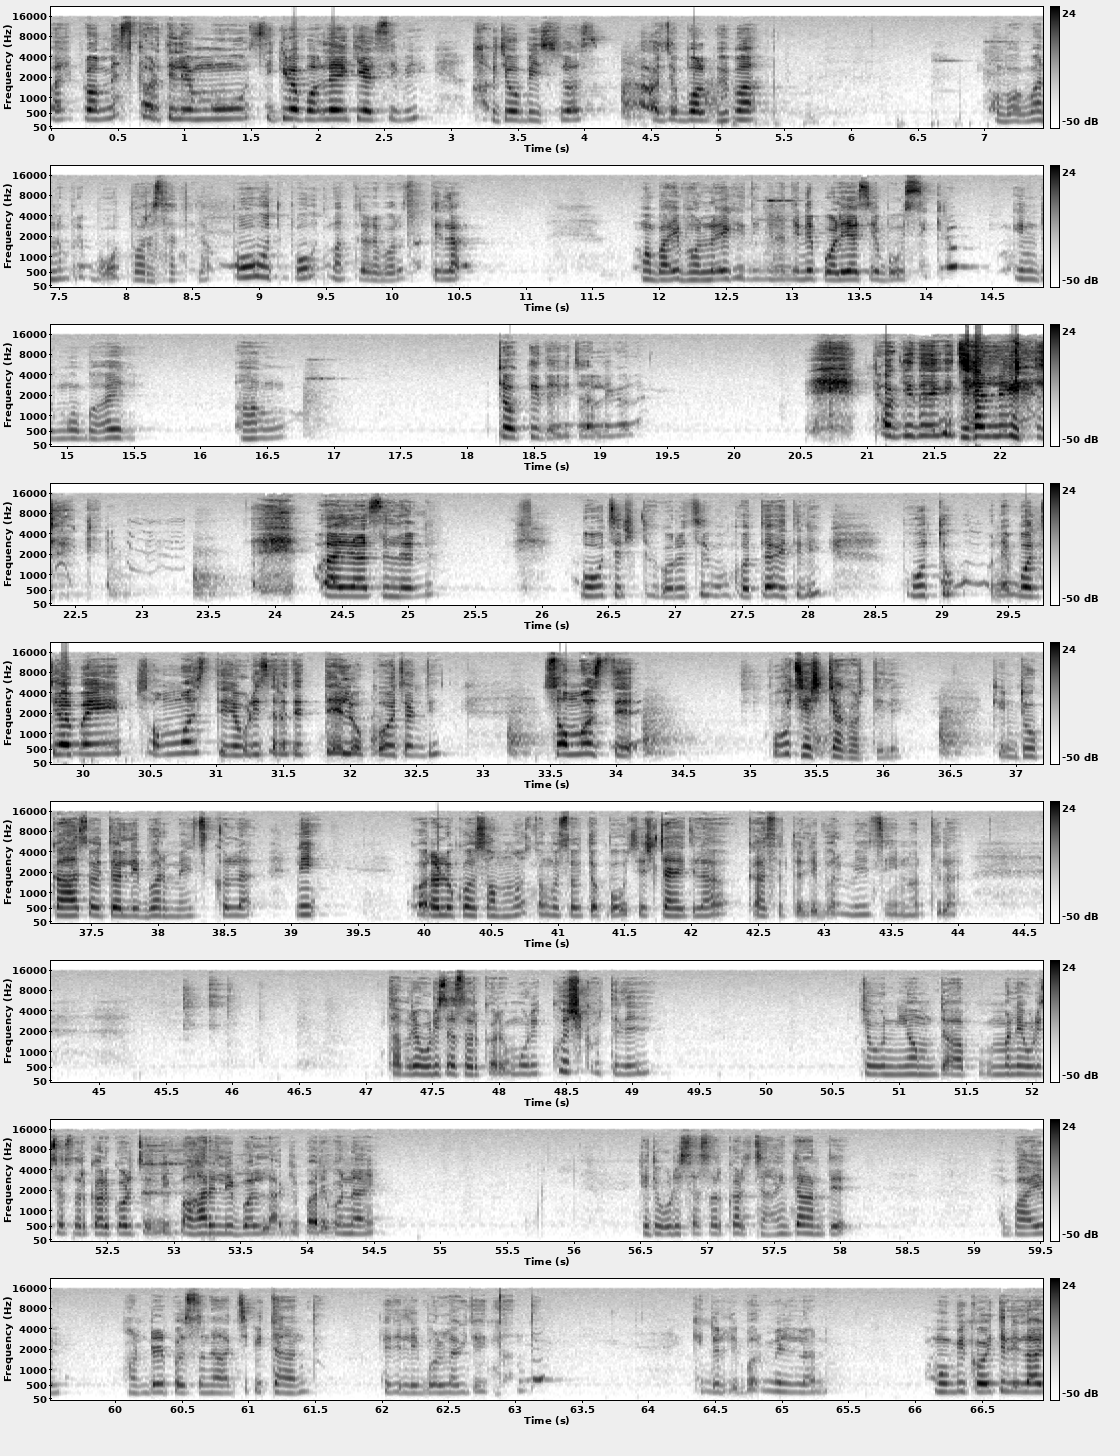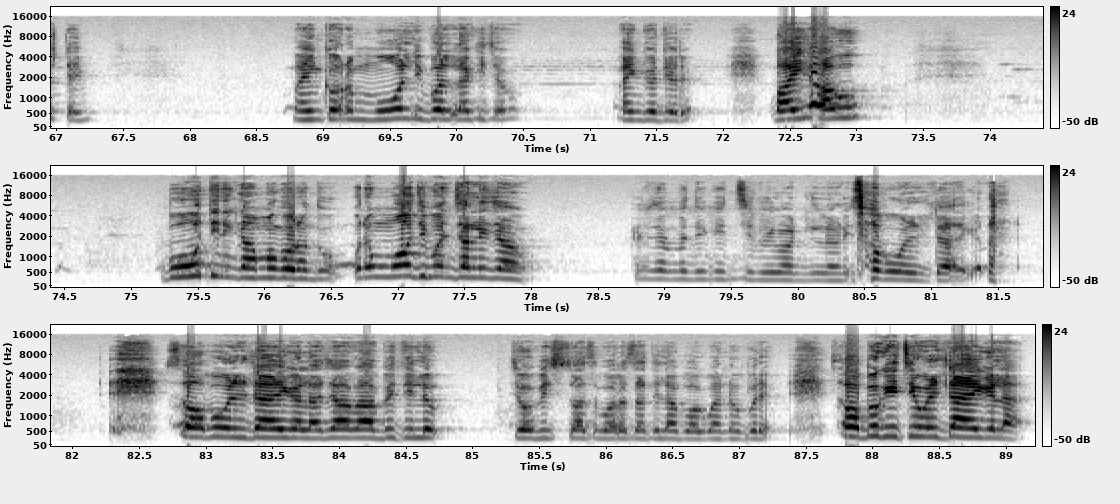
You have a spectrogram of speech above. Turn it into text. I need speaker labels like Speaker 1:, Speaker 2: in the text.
Speaker 1: ভাই প্রমিস করে মু শীঘ্র ভাল হয়েকি আসবি আউ বিশ্বাস আউ ভাল পাইবা ମୋ ଭଗବାନ ଉପରେ ବହୁତ ଭରସା ଥିଲା ବହୁତ ବହୁତ ମାତ୍ରାରେ ଭରସା ଥିଲା ମୋ ଭାଇ ଭଲ ହେଇକି ଦିନେ ଦିନେ ପଳେଇ ଆସିବେ ବହୁତ ଶୀଘ୍ର କିନ୍ତୁ ମୋ ଭାଇ ଠକି ଦେଇକି ଚାଲିଗଲେ ଠକି ଦେଇକି ଚାଲିଗଲେ ଭାଇ ଆସିଲେନି ବହୁତ ଚେଷ୍ଟା କରୁଛି ମୁଁ କଥା ହେଇଥିଲି ବହୁତ ମାନେ ବଞ୍ଚିବା ପାଇଁ ସମସ୍ତେ ଓଡ଼ିଶାର ଯେତେ ଲୋକ ଅଛନ୍ତି ସମସ୍ତେ ବହୁତ ଚେଷ୍ଟା କରିଥିଲେ କିନ୍ତୁ କାହା ସହିତ ଲିଭର ମ୍ୟାଚ୍ କଲାନି ଘର ଲୋକ ସମସ୍ତଙ୍କ ସହିତ ବହୁତ ଚେଷ୍ଟା ହେଇଥିଲା କାହା ସହିତ ଲିଭର ମ୍ୟାଚ୍ ହେଇନଥିଲା ତାପରେ ଓଡ଼ିଶା ସରକାର ମୁଁ ରିକ୍ୱେଷ୍ଟ କରିଥିଲି ଯେଉଁ ନିୟମଟା ମାନେ ଓଡ଼ିଶା ସରକାର କରିଛନ୍ତି ବାହାରେ ଲିଭର ଲାଗିପାରିବ ନାହିଁ ଯଦି ଓଡ଼ିଶା ସରକାର ଚାହିଁଥାନ୍ତେ भाई हंड्रेड परसेंट आज भी था यदि लिवर लग जाता किंतु लिवर मिललानी मुझे कही लास्ट टाइम भाई मो लिवर लग जाओ भाई देहर भाई आओ बहुत दिन कम करूँ पूरा मो जीवन चली जाओ जमी किसी सब उल्टा हो सब उल्टा जहाँ भाभी जो विश्वास भरोसा था भगवान उपर सब उल्टा हो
